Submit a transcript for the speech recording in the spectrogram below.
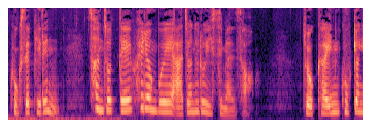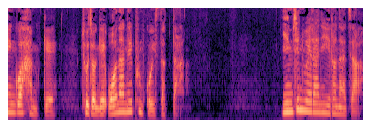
국세필은 선조 때 회령부의 아전으로 있으면서 조카인 국경인과 함께 조정의 원한을 품고 있었다. 임진왜란이 일어나자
